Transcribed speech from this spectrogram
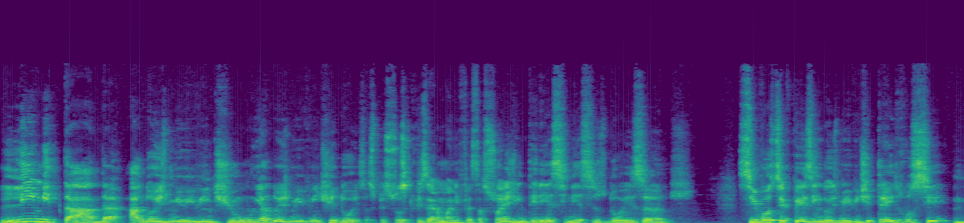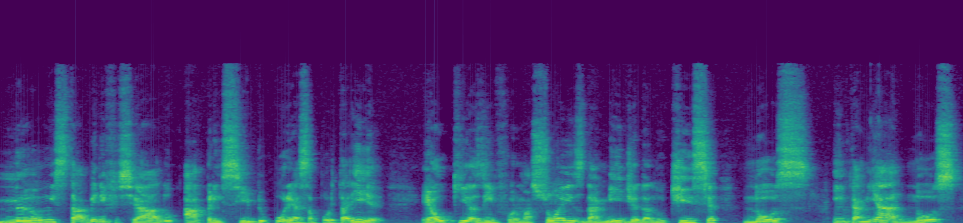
limitada a 2021 e a 2022. As pessoas que fizeram manifestações de interesse nesses dois anos. Se você fez em 2023, você não está beneficiado a princípio por essa portaria. É o que as informações da mídia da notícia nos encaminharam, nos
